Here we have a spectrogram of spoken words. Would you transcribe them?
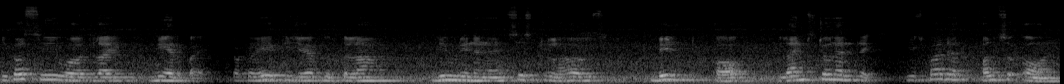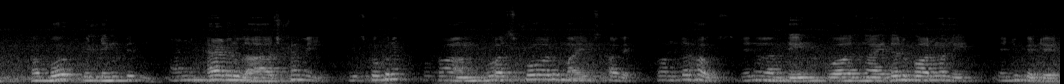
because sea was lying nearby. Dr. A.P.J. Abdul Kalam lived in an ancestral house built of limestone and bricks. His father also owned a boat building business and had a large family. His coconut farm was four miles away from the house. Jainuddin was neither formally educated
